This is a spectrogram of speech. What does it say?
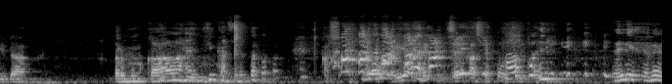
tidak terbuka lah? Anjing kaseto kasih oh, iya saya kasih tuh. Apa ini? Ini ini.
